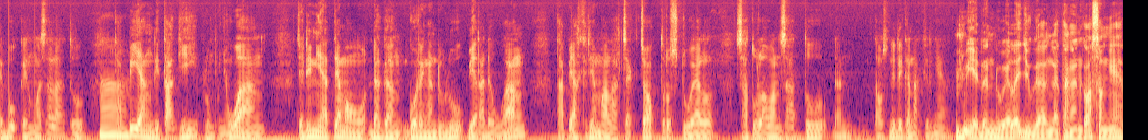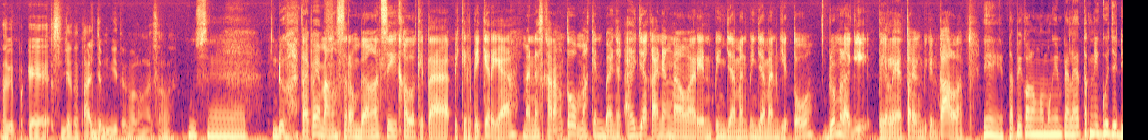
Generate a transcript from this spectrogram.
ribu kayak nggak salah tuh. Ah. Tapi yang ditagih belum punya uang. Jadi niatnya mau dagang gorengan dulu biar ada uang. Tapi akhirnya malah cekcok terus duel satu lawan satu dan tahu sendiri kan akhirnya. Iya dan duelnya juga nggak tangan kosong ya, tapi pakai senjata tajam gitu kalau nggak salah. Buset. Duh, tapi emang serem banget sih kalau kita pikir-pikir ya. Mana sekarang tuh makin banyak aja kan yang nawarin pinjaman-pinjaman gitu. Belum lagi pay letter yang bikin kalap. Eh, tapi kalau ngomongin peleter nih gue jadi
